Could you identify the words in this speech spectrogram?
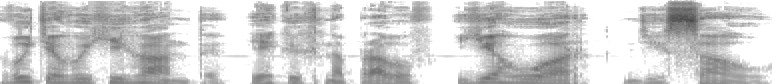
витягли гіганти, яких направив Ягуар Дісау.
